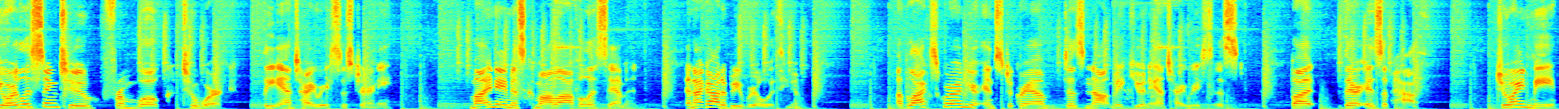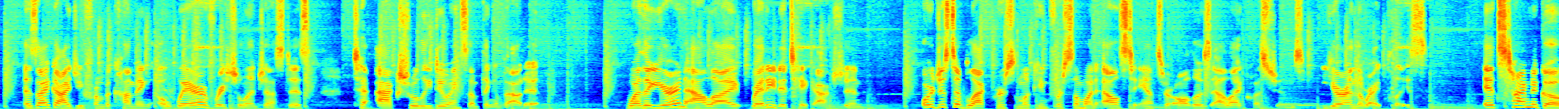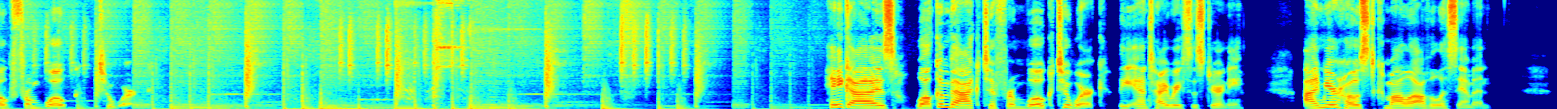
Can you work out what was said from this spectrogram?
You're listening to From Woke to Work, the anti racist journey. My name is Kamala Avila Salmon, and I gotta be real with you. A black square on your Instagram does not make you an anti racist, but there is a path. Join me as I guide you from becoming aware of racial injustice to actually doing something about it. Whether you're an ally ready to take action, or just a black person looking for someone else to answer all those ally questions, you're in the right place. It's time to go from woke to work. Hey guys, welcome back to From Woke to Work, the anti racist journey. I'm your host, Kamala Avila Salmon.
